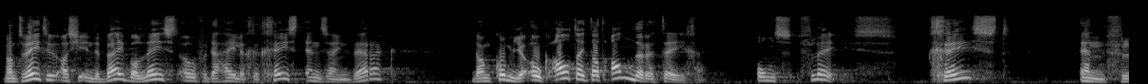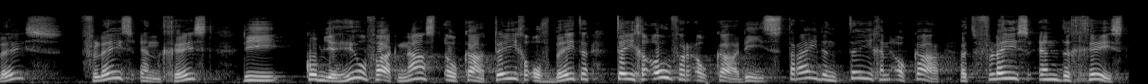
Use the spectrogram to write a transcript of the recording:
Want weet u, als je in de Bijbel leest over de Heilige Geest en zijn werk, dan kom je ook altijd dat andere tegen. Ons vlees. Geest en vlees, vlees en geest, die kom je heel vaak naast elkaar tegen, of beter, tegenover elkaar. Die strijden tegen elkaar. Het vlees en de geest.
